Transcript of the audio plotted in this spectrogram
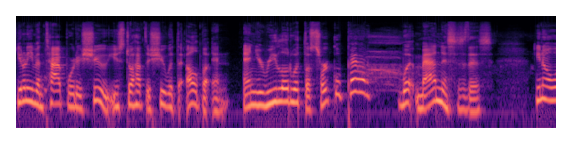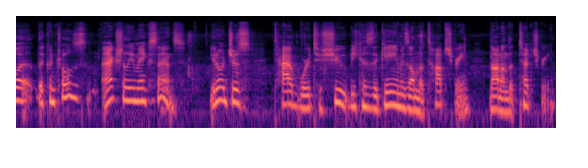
You don't even tap where to shoot, you still have to shoot with the L button. And you reload with the circle pad? What madness is this? You know what, the controls actually make sense. You don't just tab where to shoot because the game is on the top screen, not on the touchscreen.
